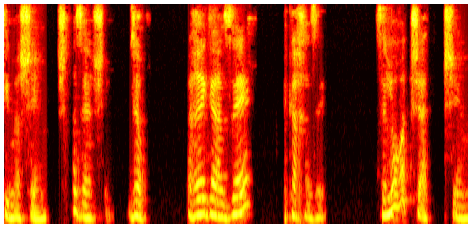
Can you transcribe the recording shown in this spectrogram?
עם השם, שמה זה השם, זהו. הרגע הזה, וככה זה. זה לא רק שאת השם,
